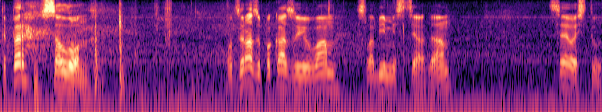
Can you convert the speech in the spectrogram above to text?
Тепер салон. От зразу показую вам слабі місця, да? Це ось тут.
